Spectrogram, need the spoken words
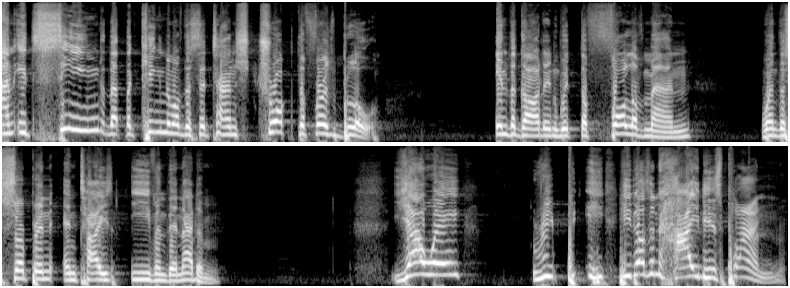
And it seemed that the kingdom of the Satan struck the first blow in the garden with the fall of man when the serpent enticed Eve and then Adam. Yahweh, he doesn't hide his plan.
